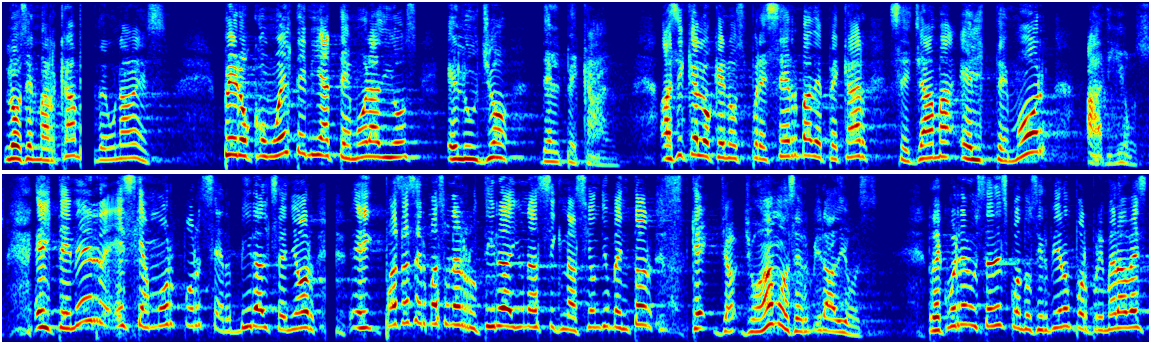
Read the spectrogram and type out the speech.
los enmarcamos de una vez. Pero como él tenía temor a Dios, él huyó del pecado. Así que lo que nos preserva de pecar se llama el temor a Dios. El tener ese amor por servir al Señor eh, pasa a ser más una rutina y una asignación de un mentor que yo, yo amo servir a Dios. ¿Recuerdan ustedes cuando sirvieron por primera vez?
